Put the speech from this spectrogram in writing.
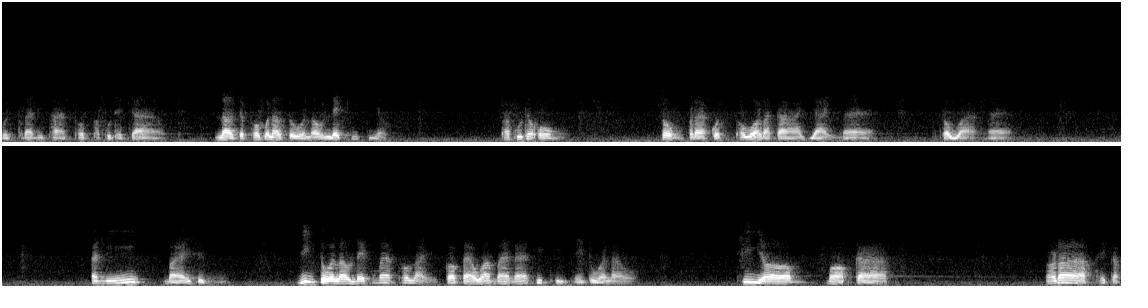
บนพระนิพพานพบพระพุทธเจ้า เราจะพบว่าเราตัวเราเล็กนิดเดียว พระพุทธองค์ทรงปรากฏพระวรากาใหญ่มาก สว่างมาก อันนี้หมายถึง ยิ่งตัวเราเล็กมากเท่าไหร่ ก็แปลว่ามานะทิฏฐิในตัวเรา ที่ยอมหมอบกาบราบให้กับ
